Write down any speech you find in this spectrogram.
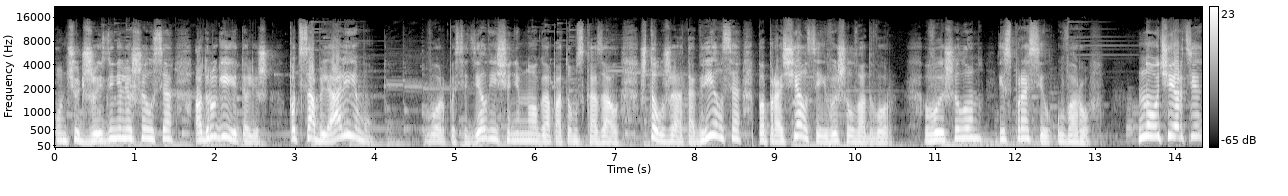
Он чуть жизни не лишился, а другие-то лишь подсобляли ему. Вор посидел еще немного, а потом сказал, что уже отогрелся, попрощался и вышел во двор. Вышел он и спросил у воров. «Ну, черти,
